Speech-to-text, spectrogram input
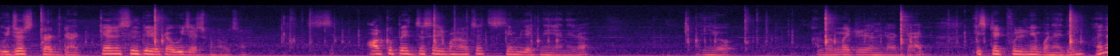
विजर्ट्स डट डाट क्यारोसिलको एउटा विजर्ट्स बनाउँछु। अर्को पेज जसरी बनाउँछ सेम लेख्ने यहाँनिर। यो हाम्रो मेटेरियल डट डाट स्टेटफुल नै बनाइदिउँ होइन?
